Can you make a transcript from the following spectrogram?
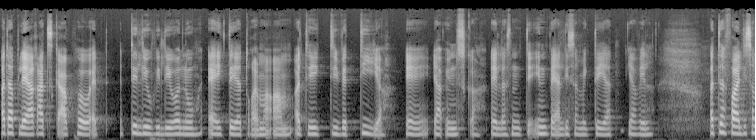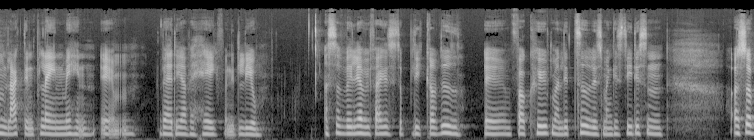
Og der bliver jeg ret skarp på, at det liv, vi lever nu, er ikke det, jeg drømmer om, og det er ikke de værdier, øh, jeg ønsker, eller sådan, det indbærer ligesom ikke det, jeg, jeg vil. Og derfor har jeg ligesom lagt en plan med hende, øh, hvad er det, jeg vil have for mit liv. Og så vælger vi faktisk at blive gravid, øh, for at købe mig lidt tid, hvis man kan sige det sådan. Og så,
